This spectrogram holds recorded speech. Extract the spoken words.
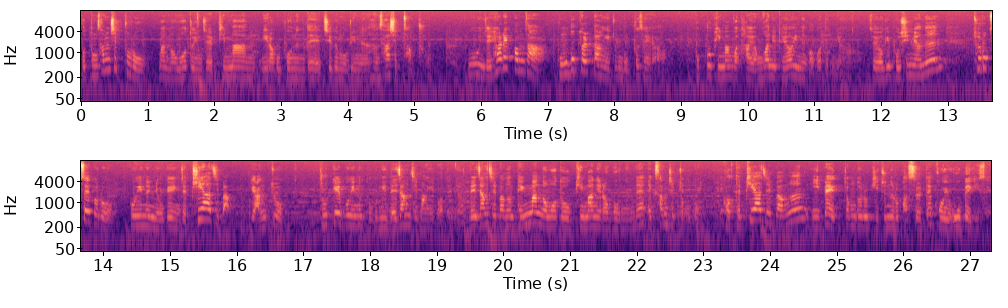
보통 30%만 넘어도 이제 비만이라고 보는데 지금 우리는 한 44%. 그리고 이제 혈액 검사, 공복 혈당이 좀 높으세요. 복부 비만과 다 연관이 되어 있는 거거든요. 그래서 여기 보시면은 초록색으로 보이는 요게 이제 피하 지방, 여기 안쪽 붉게 보이는 부분이 내장 지방이거든요. 내장 지방은 100만 넘어도 비만이라고 보는데 130 정도. 겉에 피하 지방은 200 정도를 기준으로 봤을 때 거의 500이세요.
